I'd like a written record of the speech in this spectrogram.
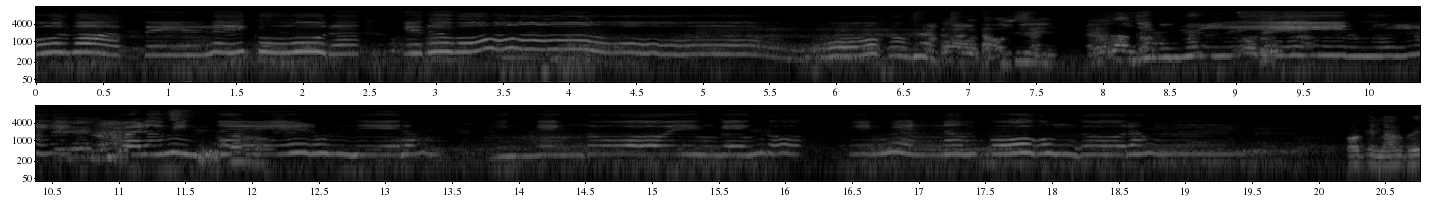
ஓர் வார்த்தை இல்லை கூற எதுவோ மோகம். ஓகே நன்றி.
